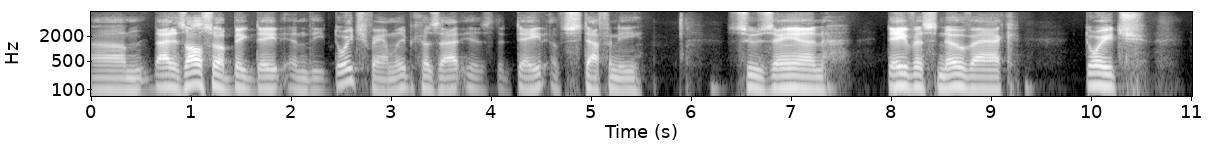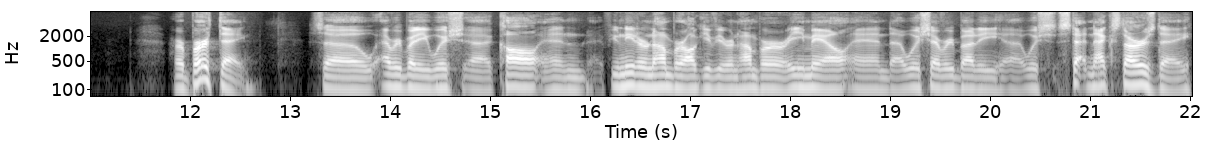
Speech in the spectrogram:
Um, that is also a big date in the Deutsch family because that is the date of Stephanie, Suzanne, Davis, Novak, Deutsch, her birthday. So everybody wish uh, call and if you need her number, I'll give you her number or email. And uh, wish everybody uh, wish st- next Thursday.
